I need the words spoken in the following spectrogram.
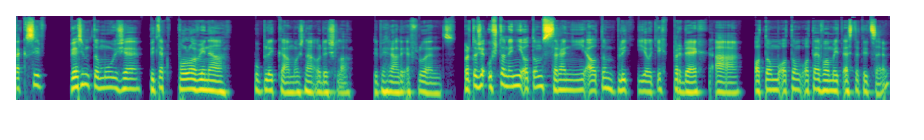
tak si věřím tomu, že by tak polovina publika možná odešla, kdyby hráli Effluence. Protože už to není o tom sraní a o tom blití, o těch prdech a o tom, o tom, o té vomit estetice,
